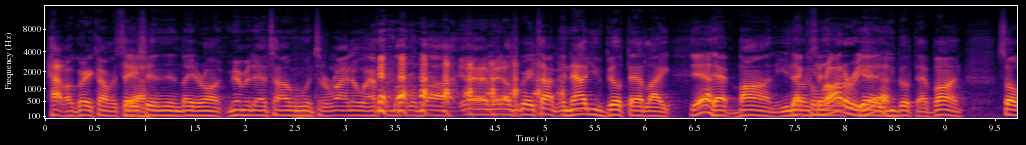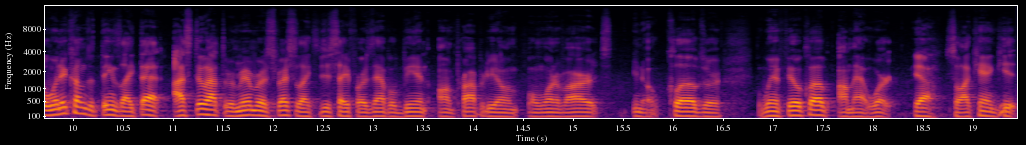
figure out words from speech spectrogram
have a great conversation. Yeah. And then later on, remember that time we went to the Rhino after blah blah blah. yeah, man, that was a great time. And now you've built that like Yeah. that bond. You know, That what I'm saying? camaraderie, yeah. you built that bond. So when it comes to things like that, I still have to remember, especially like to just say, for example, being on property on, on one of our, you know, clubs or Wynn Field Club, I'm at work. Yeah. So I can't get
